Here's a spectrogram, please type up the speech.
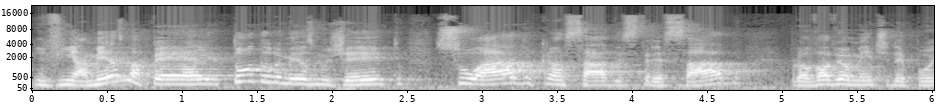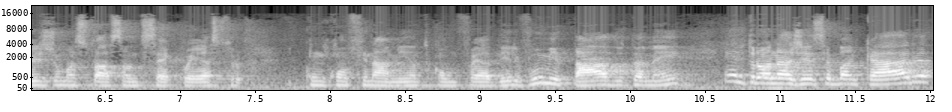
enfim, a mesma pele, tudo do mesmo jeito, suado, cansado, estressado. Provavelmente depois de uma situação de sequestro com confinamento, como foi a dele, vomitado também. Entrou na agência bancária,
